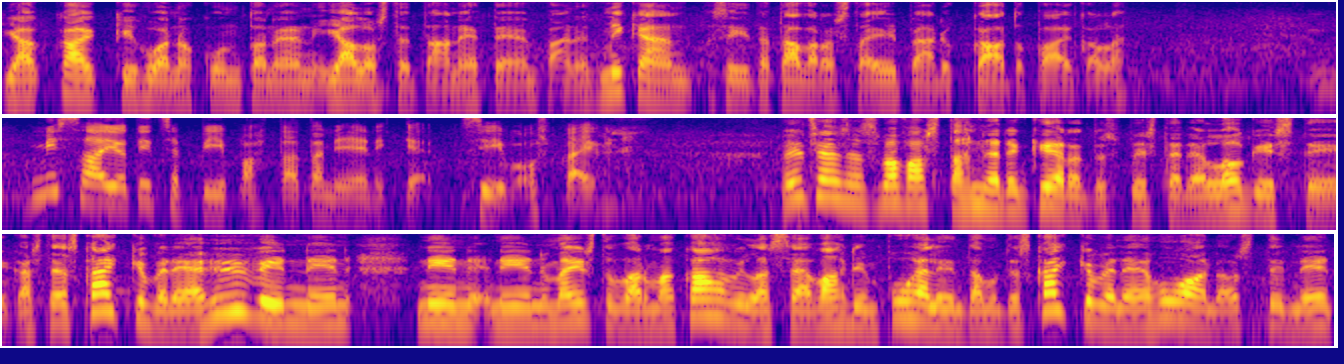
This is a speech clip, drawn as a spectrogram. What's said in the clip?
ja kaikki huonokuntoinen jalostetaan eteenpäin. Että mikään siitä tavarasta ei päädy kaatopaikalle. Missä aiot itse piipahtaa Tani Eenikke siivouspäivänä? No itse asiassa mä vastaan näiden kierrätyspisteiden logistiikasta. Jos kaikki menee hyvin, niin, niin, niin mä istun varmaan kahvilassa ja vahdin puhelinta, mutta jos kaikki menee huonosti, niin,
